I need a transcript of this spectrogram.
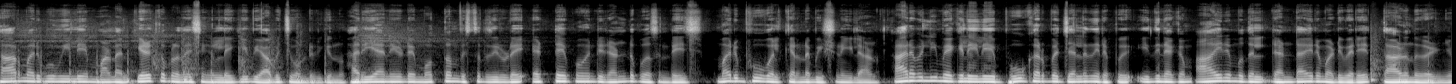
ഥാർ മരുഭൂമിയിലെ മണൽ കിഴക്ക് പ്രദേശങ്ങളിലേക്ക് വ്യാപിച്ചുകൊണ്ടിരിക്കുന്നു. ഹരിയാനയുടെ മൊത്തം വിസ്തൃതിയുടെ എട്ട് പോയിന്റ് രണ്ട് പെർസെന്റേജ് മരുഭൂവൽക്കരണ ഭീഷണിയിലാണ്. ആരവല്ലി മേഖലയിലെ ഭൂഗർഭ ജലനിരപ്പ് ഇതിനകം ആയിരം മുതൽ രണ്ടായിരം അടി വരെ താഴ്ന്നു കഴിഞ്ഞു.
